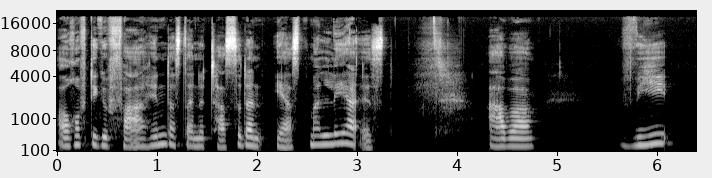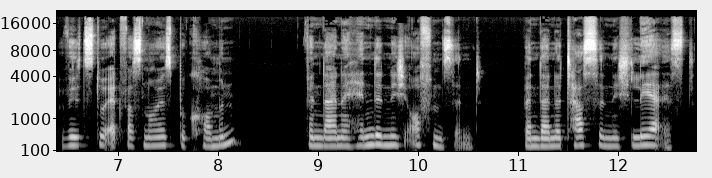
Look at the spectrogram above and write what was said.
Auch auf die Gefahr hin, dass deine Tasse dann erstmal leer ist. Aber wie willst du etwas Neues bekommen, wenn deine Hände nicht offen sind? Wenn deine Tasse nicht leer ist?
